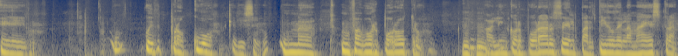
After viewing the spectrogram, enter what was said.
eh, un quid pro quo, que dicen, ¿no? Una, un favor por otro. Al incorporarse el partido de la maestra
